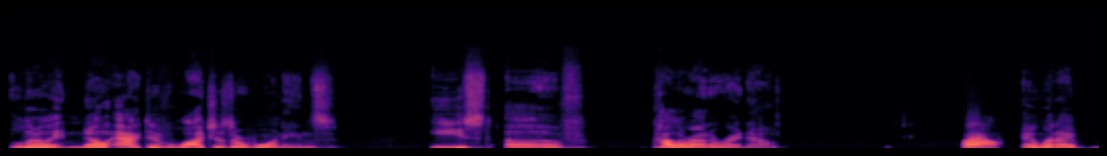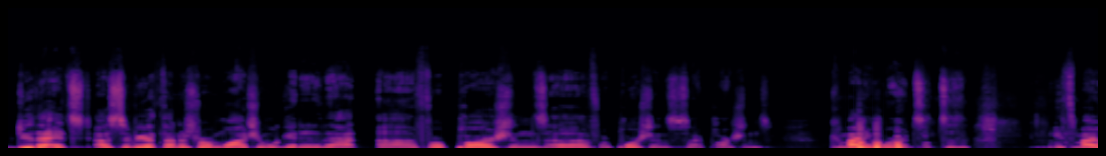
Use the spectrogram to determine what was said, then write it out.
literally no active watches or warnings east of Colorado right now. Wow. And when I do that, it's a severe thunderstorm watch, and we'll get into that uh, for portions of or portions. Sorry, portions. Combining words. It's, it's my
